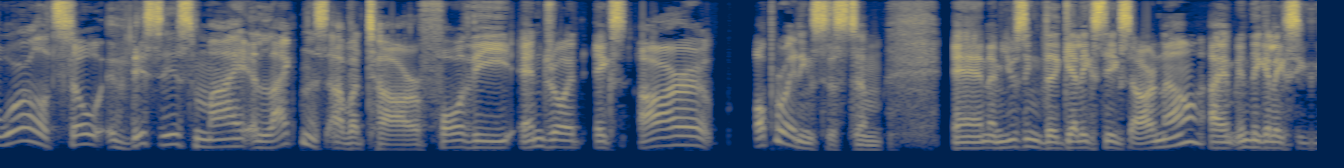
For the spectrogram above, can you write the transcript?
world. So this is my likeness avatar for the Android XR operating system. And I'm using the Galaxy XR now. I'm in the Galaxy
